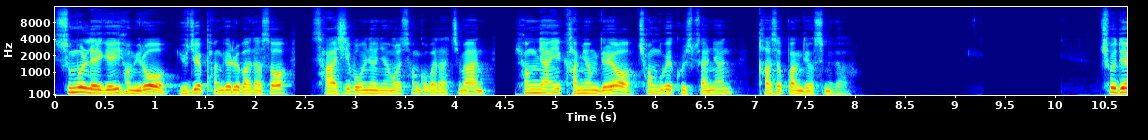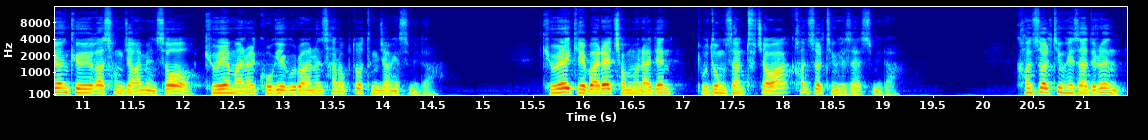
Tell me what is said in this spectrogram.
24개의 혐의로 유죄 판결을 받아서 45년형을 선고받았지만 형량이 감형되어 1994년 가석방되었습니다. 초대형 교회가 성장하면서 교회만을 고객으로 하는 산업도 등장했습니다. 교회 개발에 전문화된 부동산 투자와 컨설팅 회사였습니다. 컨설팅 회사들은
